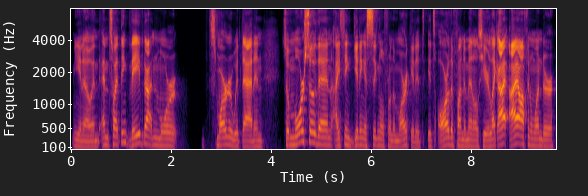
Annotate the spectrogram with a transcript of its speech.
You know, and and so I think they've gotten more smarter with that, and so more so than I think getting a signal from the market. It's it's are the fundamentals here. Like I I often wonder,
